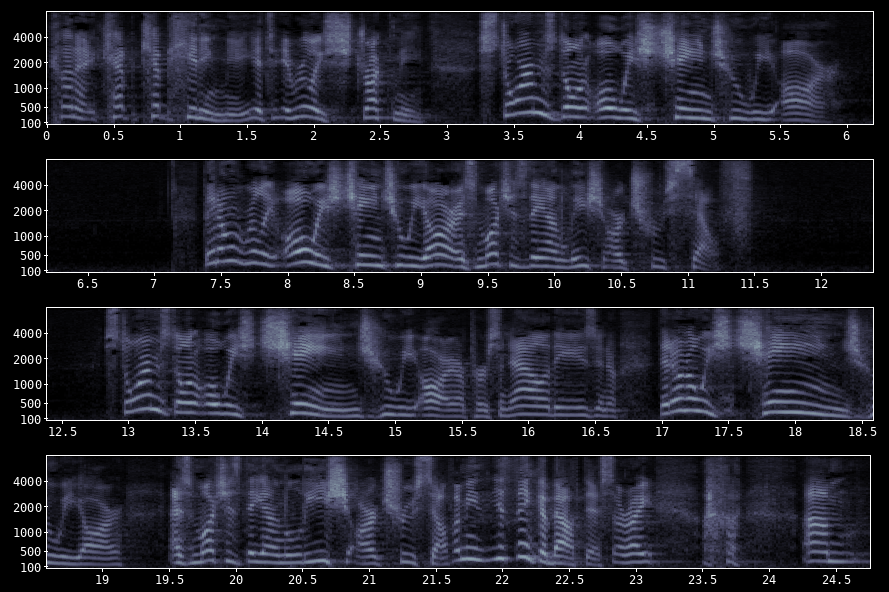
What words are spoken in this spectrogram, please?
kind of kept, kept hitting me. It, it really struck me. Storms don't always change who we are. They don't really always change who we are as much as they unleash our true self. Storms don't always change who we are, our personalities, you know. They don't always change who we are as much as they unleash our true self. I mean, you think about this, all right? um,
